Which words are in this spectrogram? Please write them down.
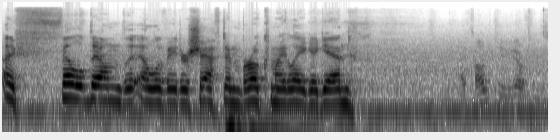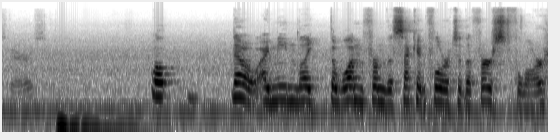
I fell down the elevator shaft and broke my leg again. I told you to go for the stairs. No, I mean like the one from the second floor to the first floor.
